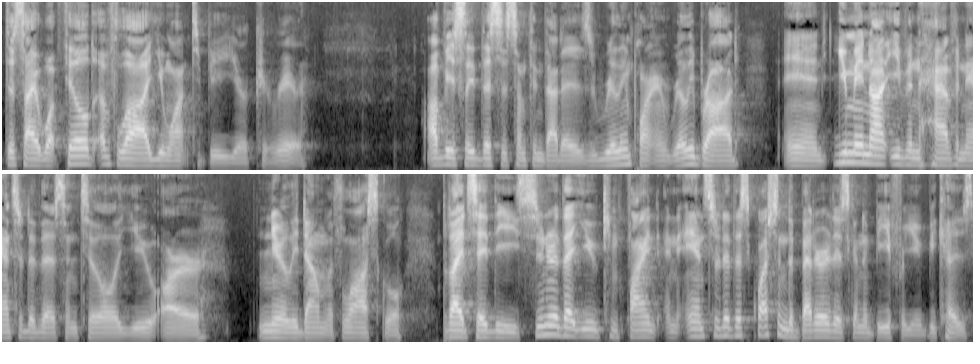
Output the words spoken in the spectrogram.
decide what field of law you want to be your career. Obviously, this is something that is really important, really broad, and you may not even have an answer to this until you are nearly done with law school. But I'd say the sooner that you can find an answer to this question, the better it is going to be for you because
